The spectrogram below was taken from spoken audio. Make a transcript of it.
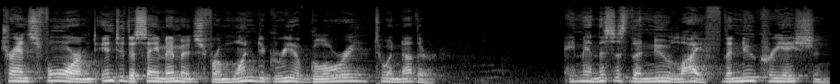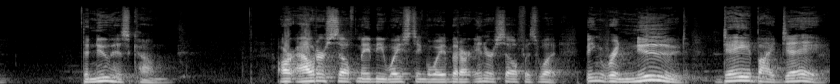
transformed into the same image from one degree of glory to another. Amen. This is the new life, the new creation. The new has come. Our outer self may be wasting away, but our inner self is what? Being renewed day by day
